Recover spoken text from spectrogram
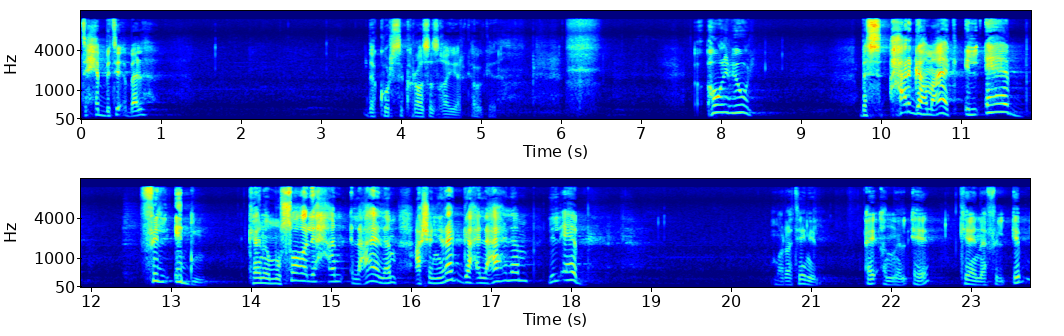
تحب تقبلها؟ ده كورس كراسة صغير قوي كده. هو اللي بيقول. بس هرجع معاك الآب في الابن كان مصالحا العالم عشان يرجع العالم للآب. مرة تاني أي أن الآب كان في الابن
